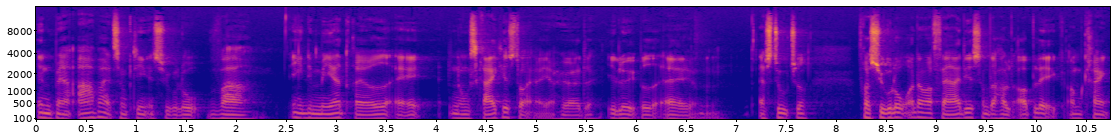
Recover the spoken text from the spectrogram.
endte med at arbejde som klinisk psykolog, var egentlig mere drevet af nogle skrækhistorier, jeg hørte i løbet af, øhm, af studiet fra psykologer, der var færdige, som der holdt oplæg omkring,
